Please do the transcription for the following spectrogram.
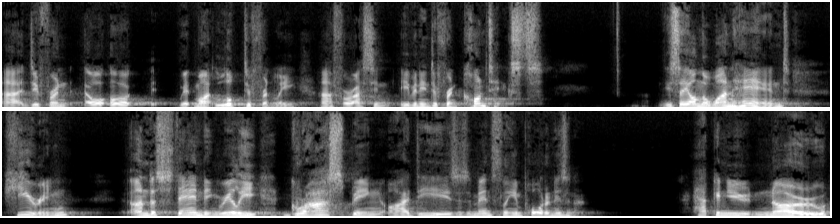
uh, different or, or it might look differently uh, for us, in, even in different contexts. You see, on the one hand, hearing, understanding, really grasping ideas is immensely important, isn't it? How can you know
